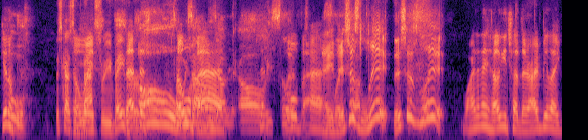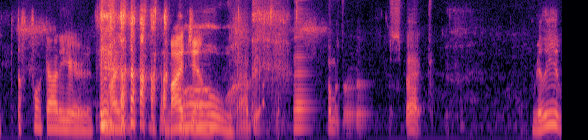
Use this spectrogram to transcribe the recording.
Get him. Oh, This guy's No a way. master evader. Seth is oh, so he's out, bad. he's out of there. Oh, That's he so bad. Hey, Slipped this is up. lit. This is lit. Why do they hug each other? I'd be like, get the fuck out of here. It's my, this my gym. Oh. God, yeah. So much respect. Really?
